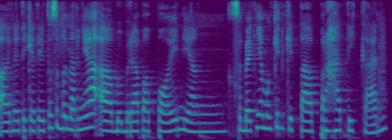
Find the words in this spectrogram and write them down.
Uh, netiquette itu sebenarnya uh, beberapa poin yang sebaiknya mungkin kita perhatikan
